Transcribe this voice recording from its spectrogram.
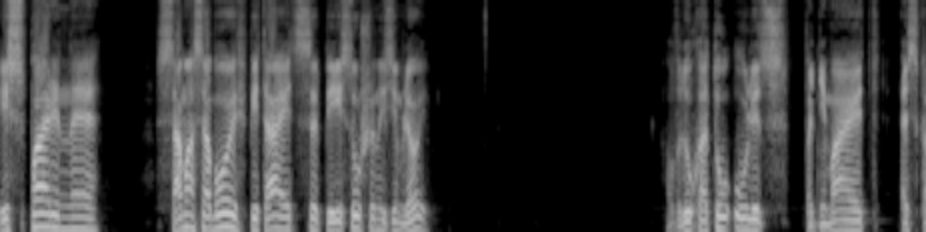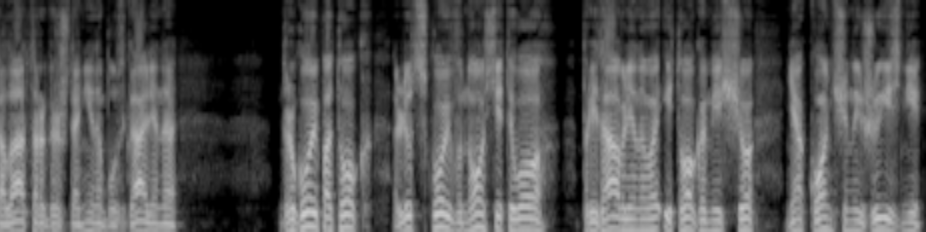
испаренная, сама собой впитается пересушенной землей. В духоту улиц поднимает эскалатор гражданина Бузгалина, другой поток людской вносит его, придавленного итогами еще неоконченной жизни,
